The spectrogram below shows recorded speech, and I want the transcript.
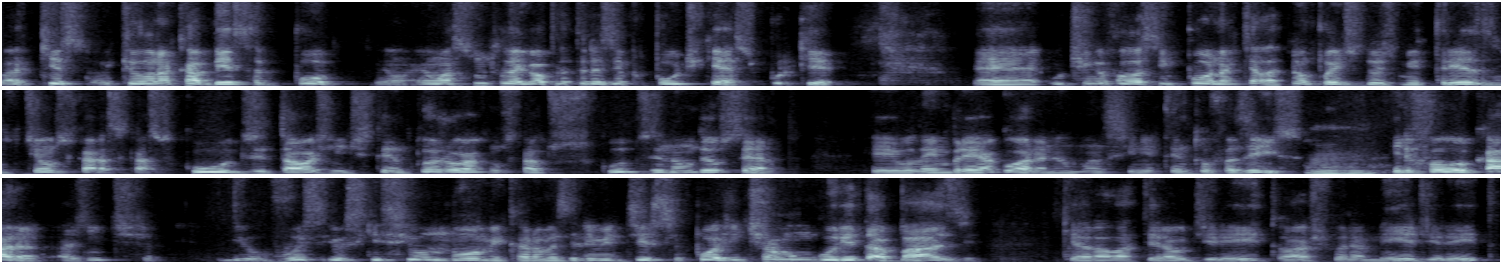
aquilo na cabeça, pô, é um assunto legal para trazer para o podcast. Por quê? É, o Tinga falou assim, pô, naquela campanha de 2013, a gente tinha uns caras cascudos e tal, a gente tentou jogar com os cascudos e não deu certo. Eu lembrei agora, né? O Mancini tentou fazer isso. Uhum. Ele falou, cara, a gente eu, vou, eu esqueci o nome, cara, mas ele me disse, pô, a gente chamou um guri da base, que era lateral direito, acho, era meia direita,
